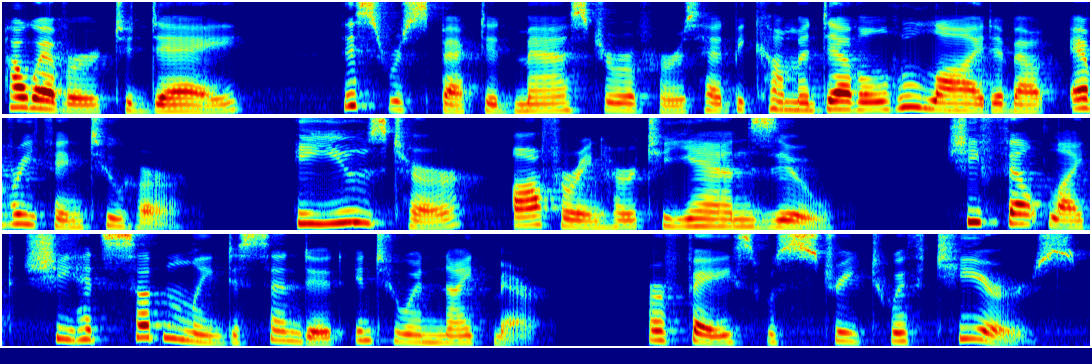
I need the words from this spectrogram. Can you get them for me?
However, to-day this respected master of hers had become a devil who lied about everything to her. He used her, offering her to Yan Zu. She felt like she had suddenly descended into a nightmare. Her face was streaked with tears.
